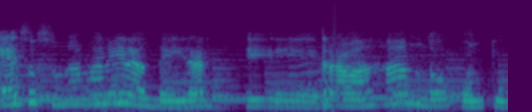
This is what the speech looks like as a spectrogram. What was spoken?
eso es una manera de ir eh, trabajando con tu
